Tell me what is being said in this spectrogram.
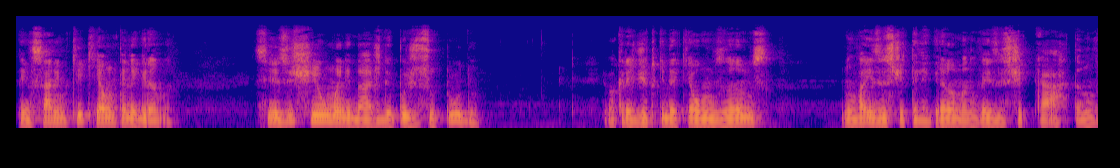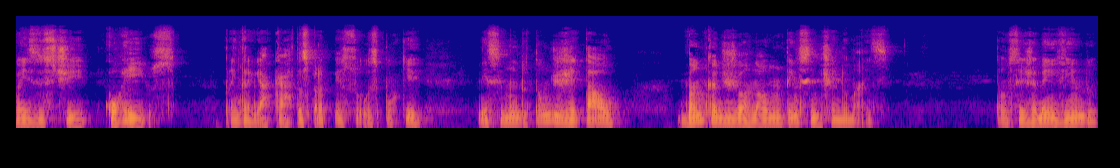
pensarem o que é um telegrama. Se existe humanidade depois disso tudo, eu acredito que daqui a alguns anos não vai existir telegrama, não vai existir carta, não vai existir correios para entregar cartas para pessoas, porque nesse mundo tão digital, banca de jornal não tem sentido mais. Então seja bem-vindo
